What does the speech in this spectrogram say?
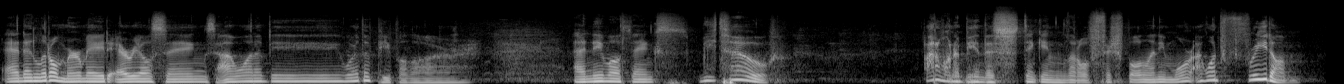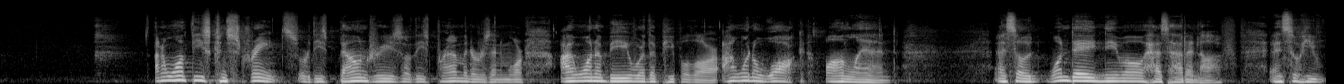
And in Little Mermaid, Ariel sings, I want to be where the people are. And Nemo thinks, Me too. I don't want to be in this stinking little fishbowl anymore. I want freedom. I don't want these constraints or these boundaries or these parameters anymore. I want to be where the people are. I want to walk on land. And so one day Nemo has had enough. And so he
